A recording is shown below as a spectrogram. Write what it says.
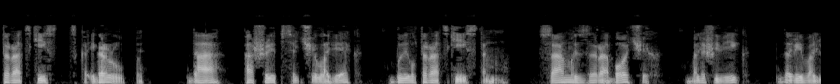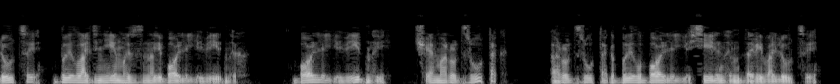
троцкистской группы. Да, ошибся человек, был троцкистом. Сам из рабочих, большевик, до революции был одним из наиболее видных. Более видный, чем Рудзутак. Рудзутак был более сильным до революции.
